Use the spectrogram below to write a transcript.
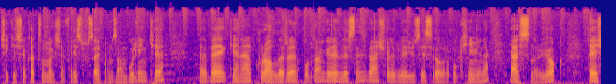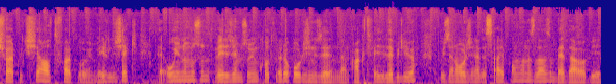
çekilişe katılmak için Facebook sayfamızdan bu linke e, ve genel kuralları buradan görebilirsiniz. Ben şöyle bir yüzeysel olarak okuyayım yine. Yaş sınırı yok. 5 farklı kişiye 6 farklı oyun verilecek. E, oyunumuzun vereceğimiz oyun kodları orijin üzerinden aktif edilebiliyor. Bu yüzden orijine de sahip olmanız lazım. Bedava bir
